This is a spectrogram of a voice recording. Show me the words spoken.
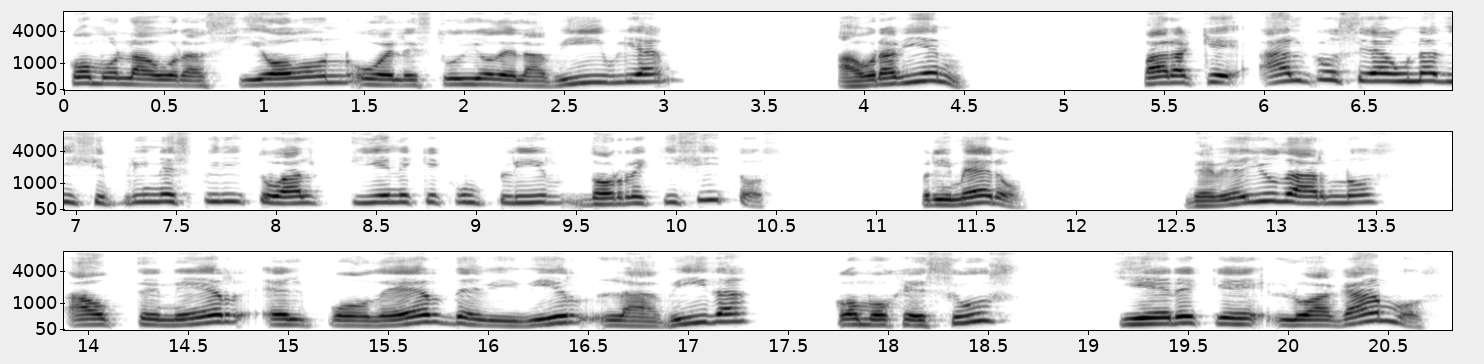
como la oración o el estudio de la Biblia. Ahora bien, para que algo sea una disciplina espiritual, tiene que cumplir dos requisitos. Primero, debe ayudarnos a obtener el poder de vivir la vida como Jesús quiere que lo hagamos.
